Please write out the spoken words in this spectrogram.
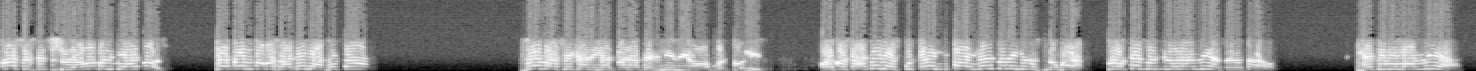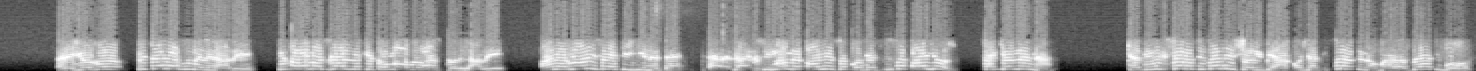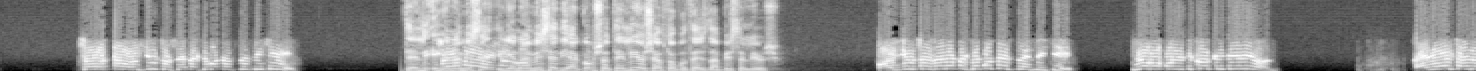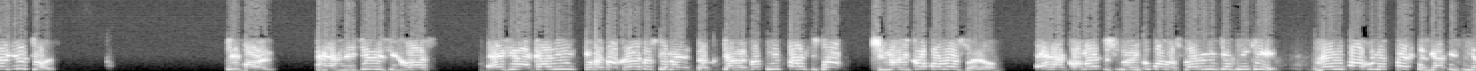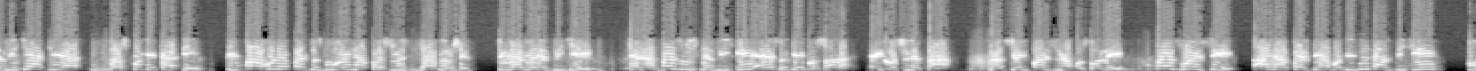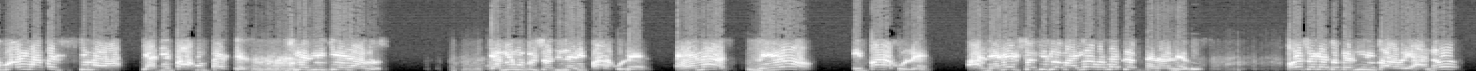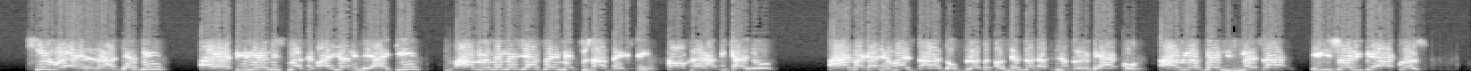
πρόσεξε τους Σουλαβό Ολυμπιακό. Δεν παίρνει το Κωνσταντέλια μέσα. Δεν μας έκανε για το ένα παιχνίδι ο Φορτούνης. Ο Κωνσταντέλιας που τρέχει πάει, δεν το έλεγε στην ομάδα. Προχτές με την Ολλανδία, σε ρωτάω. Με την Ιρλανδία. Ρε Γιώργο, μην τρελαθούμε δηλαδή. Μην πάει να μας βγάλουν και το μαύρο άστρο δηλαδή. Αναγνωρίσατε τι γίνεται. Ε, θυμάμαι παλιές εποχές, είσαι παλιός, σαν και εμένα. Και επειδή ξέρω ότι δεν είσαι Ολυμπιακός, γιατί ξέρω την ομάδα, δεν την πω. Σε ρωτάω, ο Γιούτος έπαιξε ποτέ στην εθνική. Τελεί... Για, να μην σε, για να μην σε διακόψω, τελείωσε αυτό που θες να πεις, τελείωσε. Ο Γιούτσος δεν έπαιξε ποτέ στην εθνική. Λόγω πολιτικών κριτηρίων. Ενώ ήταν ο Γιούτσος. Λοιπόν, την εθνική δυστυχώς έχει να κάνει και με το κράτος και, με το, και με το τι υπάρχει στο συνολικό ποδόσφαιρο. Ένα κομμάτι του συνολικού ποδοσφαίρου είναι και εθνική. Δεν υπάρχουν παίκτες γιατί στην εθνική αγγλία, θα σου πω και κάτι, υπάρχουν παίκτες που μπορεί να παίζουν στην Championship στη δεύτερη εθνική. Και να παίζουν στην εθνική έστω και 20, 20 λεπτά. Να τους έχει πάρει στην αποστολή. Πες μου εσύ, αν παίκτη από τη Β' Εθνική που μπορεί να παίξει σήμερα γιατί υπάρχουν παίκτες στην εθνική Ελλάδος. Και μην μου πεις ότι δεν υπάρχουν. Ένας, δύο υπάρχουν. Αν δεν έχεις το τίτλο μαλλιό, δεν πρέπει να ανέβεις. Όσο για το παιχνίδι το αυριανό, σίγουρα είναι ένα τέρπι, αλλά επειδή εμείς είμαστε παλιοί Ολυμπιακοί, αύριο δεν με ενδιαφέρει με τους θα παίξει, το έχω ξαναπεί κι αλλού. Αν θα κατεβάσει τον πρώτο, τον δεύτερο, τα τρίτα του Ολυμπιακού. Αύριο μπαίνεις μέσα, είσαι Ολυμπιακός.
